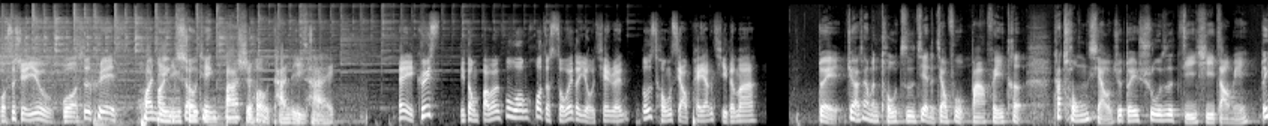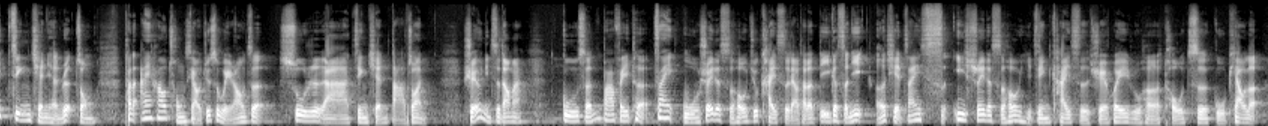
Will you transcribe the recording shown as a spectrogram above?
我是学友，我是 Chris，欢迎收听八十后谈理财。嘿，Chris，你懂百万富翁或者所谓的有钱人都是从小培养起的吗？对，就好像我们投资界的教父巴菲特，他从小就对数字极其着迷，对金钱也很热衷。他的爱好从小就是围绕着数日啊、金钱打转。学友，你知道吗？股神巴菲特在五岁的时候就开始了他的第一个生意，而且在十一岁的时候已经开始学会如何投资股票了。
